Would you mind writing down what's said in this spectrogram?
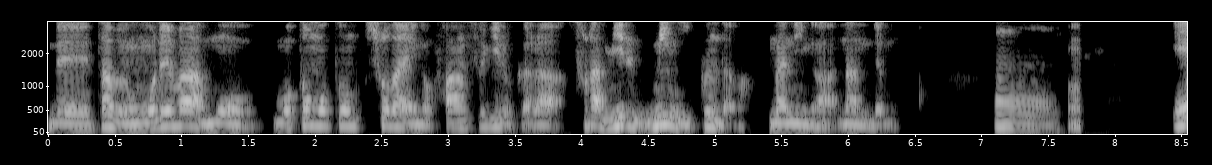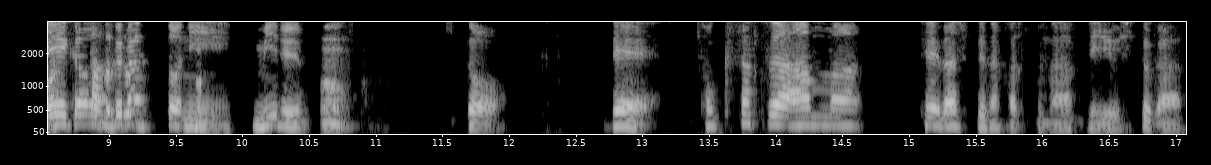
で、多分俺はもう、もともと初代のファンすぎるから、それは見る、見に行くんだわ。何が何でも。うんうん。映画をフラットに見るうん。人で、特撮はあんま手出してなかったなっていう人が、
